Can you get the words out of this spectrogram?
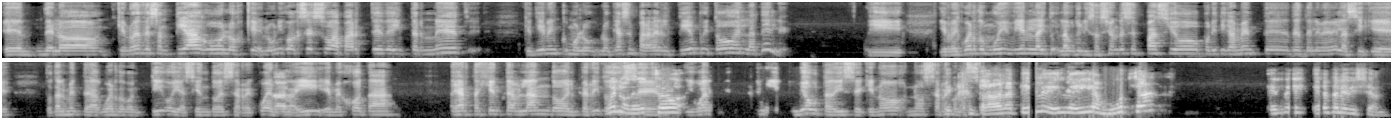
eh, de lo, que no es de Santiago, los que el único acceso aparte de internet que tienen como lo, lo, que hacen para ver el tiempo y todo es la tele. Y, y recuerdo muy bien la, la, utilización de ese espacio políticamente desde el MBL, así que totalmente de acuerdo contigo y haciendo ese recuerdo. Claro. Ahí MJ hay harta gente hablando, el perrito Bueno, de dice, hecho- igual que Youta dice que no, no se encantaba la tele, él veía mucha, él veía televisión.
